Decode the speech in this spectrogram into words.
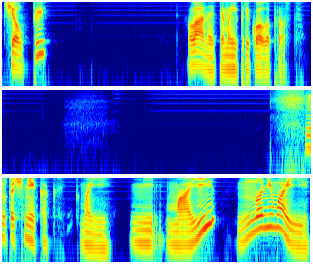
Чел, ты? Ладно, это мои приколы просто. Ну, точнее, как мои. Не мои, но не мои.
